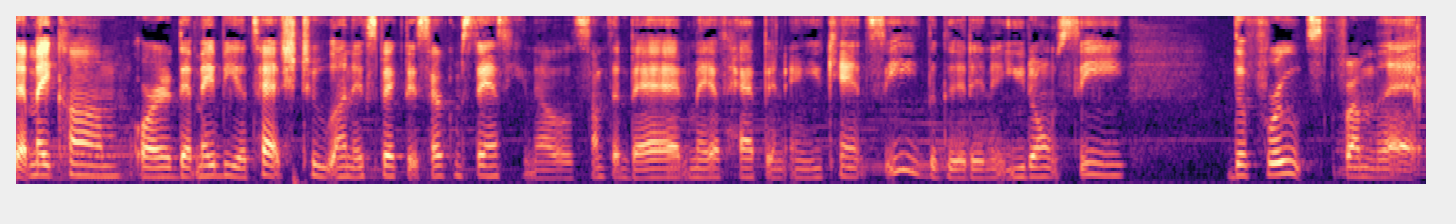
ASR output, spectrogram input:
that may come or that may be attached to unexpected circumstance. You know, something bad may have happened and you can't see the good in it. You don't see the fruits from that.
